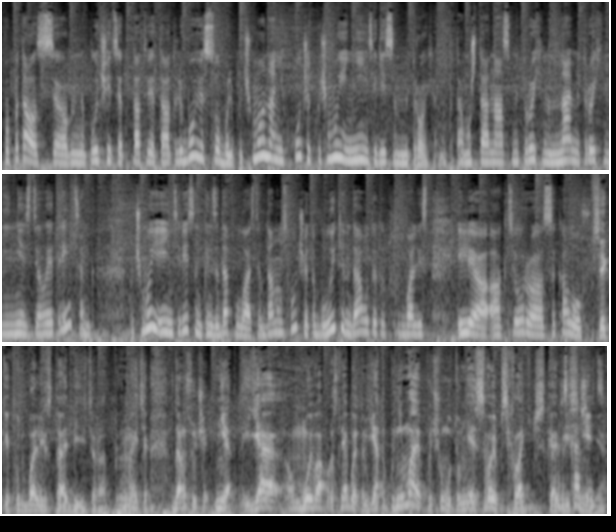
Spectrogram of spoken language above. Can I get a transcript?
попыталась эм, получить этот ответ от Любови Соболь. Почему она не хочет, почему ей не интересен Митрохин? Потому что она с Митрохиным на Митрохине не сделает рейтинг. Почему ей интересен кандидат власти? В данном случае это Булыкин, да, вот этот футболист, или актер э, Соколов. Всякие футболисты обидеть рад, понимаете? В данном случае, нет, я, мой вопрос не об этом. Я-то понимаю, почему. Вот у меня есть свое психологическое Расскажите. объяснение.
